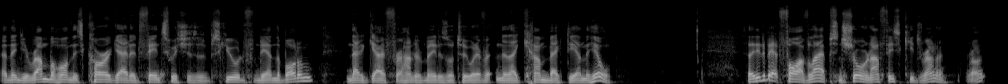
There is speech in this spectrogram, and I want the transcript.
and then you run behind this corrugated fence, which is obscured from down the bottom, and that'd go for 100 metres or two, whatever, and then they come back down the hill. So they did about five laps, and sure enough, this kid's running, right?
